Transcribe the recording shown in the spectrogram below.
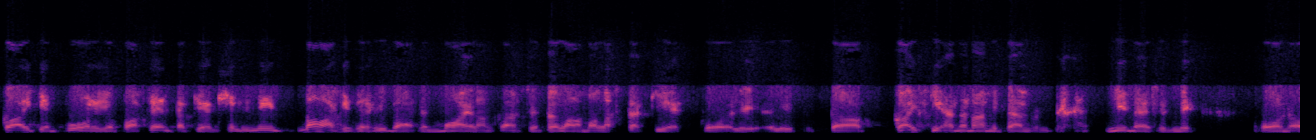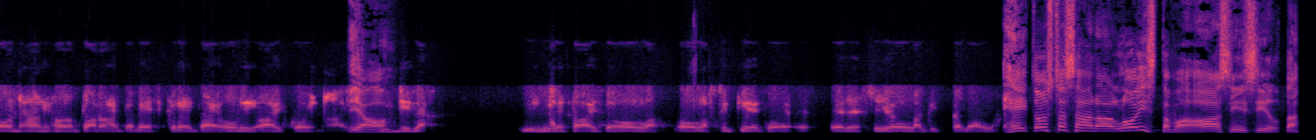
kaiken puolin jopa sen takia, kun se oli niin maagisen hyvä sen mailan kanssa ja pelaamalla sitä kiekkoa. Eli, eli tota, kaikkihan nämä, mitä nimesit, niin on, on NHL parhaita veskareita tai oli aikoinaan. Joo. Niillä, niillä taito olla, olla sen kiekko edessä jollakin tavalla. Hei, tosta saadaan loistava aasinsilta.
